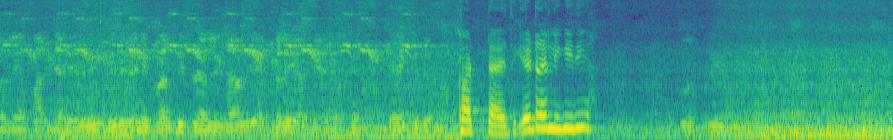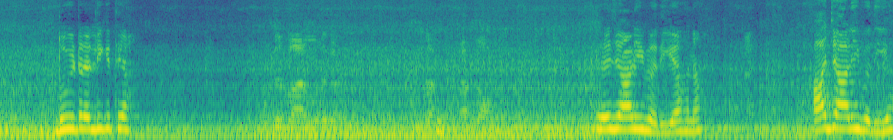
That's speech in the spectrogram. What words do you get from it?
ਟਰਾਲੀਆਂ ਭਰ ਜਾਂਦੇ ਕਿਸੇ ਦੇ ਨਹੀਂ ਭਰਦੀ ਟਰਾਲੀ ਸਾਹਿਬ ਦੀ ਇੱਕ ਲੈ ਜਾਂਦੀ ਹੈ। ਇੱਕ ਦੇ ਘੱਟ ਹੈ ਇਹ ਟਰੈਲੀ ਕਿਹਦੀ ਆ? ਦੂਈ ਟਰੈਲੀ ਕਿੱਥੇ ਆ? ਉਧਰ ਬਾਹਰ ਮੁੱਢ ਆਪਾਂ ਇਹ ਜਾਲੀ ਵਧੀਆ ਹਨਾ। ਆ ਜਾਲੀ ਵਧੀਆ।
